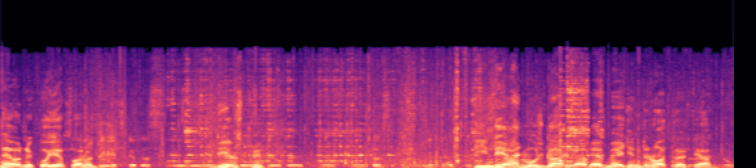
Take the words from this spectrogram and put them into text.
nevar neko ieplānot. Tas ir Dienas pirms. Nē, Tas ir nekāds. Indiāņi mūs gari, jā, mēģina notvērt, jā. Nu.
